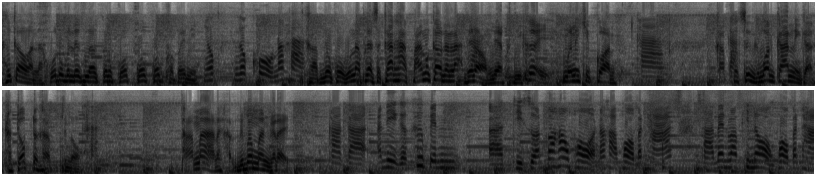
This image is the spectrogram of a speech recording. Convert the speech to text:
ให้เก่าหันละขุดลงไปลึกๆแล้วก็กบกบกบเข้าไปนี่ยกยกโคกเนาะค่ะครับโยกโคกขึ้นมาเพื่อสกัดหักปลายมันเก่านั่นละพี่น้องเรียกที่เคยเมื่อในคลิปก่อนค่ะครับค่ะซึ่งกระบวนการนี่ก็กระจบนะครับพี่น้องค่ะถามมานะครับหรือว่าเมืองก็ได้ค่ะกะอันนี้ก็คือเป็นอ่าที่สวนก็เฮาพอนะคะพอปัญหาถ้าเป็นว่าพี่น้องพอปัญหา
